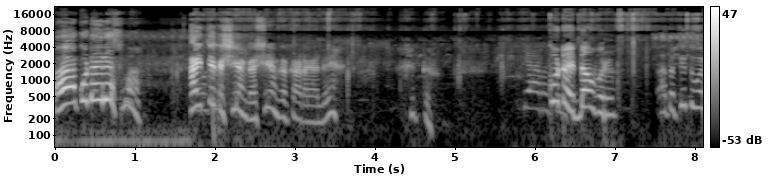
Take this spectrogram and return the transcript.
आ कुठे आहे रेसमा आहे ते का? शिंगा शिंगा काढाय आले. कुठं आहे जाऊ बरं. आता तिथवर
